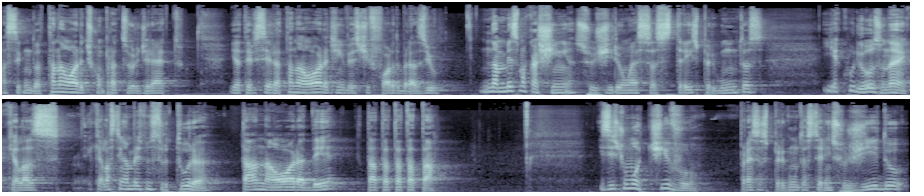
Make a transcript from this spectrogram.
A segunda: tá na hora de comprar tesouro direto? E a terceira, está na hora de investir fora do Brasil? Na mesma caixinha surgiram essas três perguntas e é curioso, né, que elas, que elas têm a mesma estrutura. Tá na hora de tá tá tá tá tá. Existe um motivo para essas perguntas terem surgido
